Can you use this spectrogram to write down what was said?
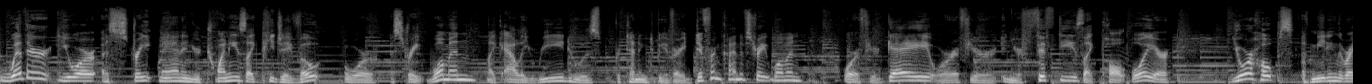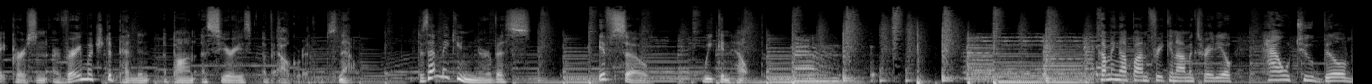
whether you are a straight man in your 20s like PJ Vogt, or a straight woman like Ali Reed, who is pretending to be a very different kind of straight woman, or if you're gay, or if you're in your 50s like Paul Oyer, your hopes of meeting the right person are very much dependent upon a series of algorithms. Now, does that make you nervous? If so, we can help. Coming up on Freakonomics Radio, how to build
